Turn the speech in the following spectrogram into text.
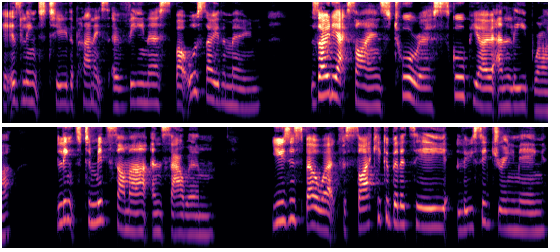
It is linked to the planets of Venus, but also the moon. Zodiac signs Taurus, Scorpio, and Libra, linked to Midsummer and Samhain. Using spell work for psychic ability, lucid dreaming,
